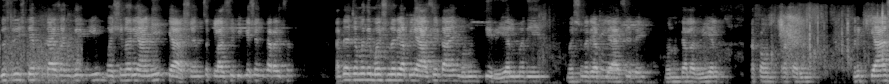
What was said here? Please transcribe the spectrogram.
दुसरी स्टेप काय सांगते की मशिनरी आणि कॅश यांचं क्लासिफिकेशन करायचं. आता त्याच्यामध्ये मशिनरी आपली ऍसेट आहे म्हणून ती रिअलमध्ये मशिनरी आपली ऍसेट आहे म्हणून त्याला रिअल अकाउंट प्रकारे. आणि कॅश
